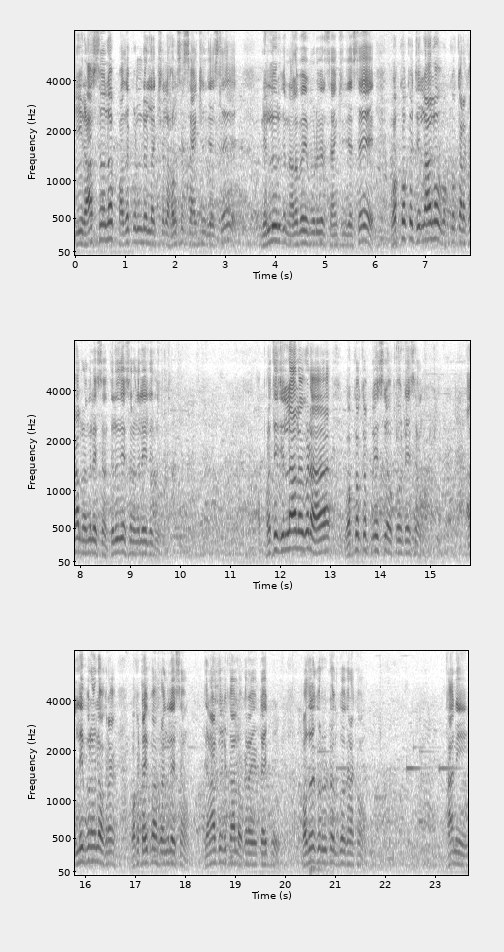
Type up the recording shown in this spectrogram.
ఈ రాష్ట్రంలో పదకొండు లక్షల హౌసెస్ శాంక్షన్ చేస్తే నెల్లూరుకి నలభై మూడు వేలు శాంక్షన్ చేస్తే ఒక్కొక్క జిల్లాలో ఒక్కొక్క రకాల రంగులు వేసాం తెలుగుదేశం రంగులు వేయలేదు ప్రతి జిల్లాలో కూడా ఒక్కొక్క ప్లేస్లో ఒక్కొక్కటి వేసాం అల్లీపురంలో ఒక ఒక టైప్ ఆఫ్ రంగులు వేసాం. జనార్దన్ కాళ్ళు ఒక టైపు. పొదలకు రూట్ ఇంకొక రకం. కానీ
